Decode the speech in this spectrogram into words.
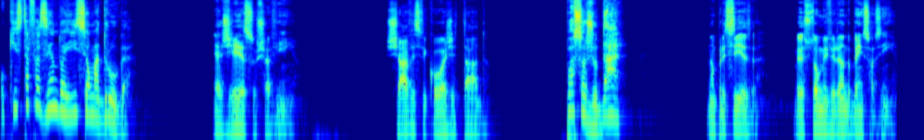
O que está fazendo aí, seu madruga? É gesso, Chavinho. Chaves ficou agitado. Posso ajudar? Não precisa. Eu estou me virando bem sozinho.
